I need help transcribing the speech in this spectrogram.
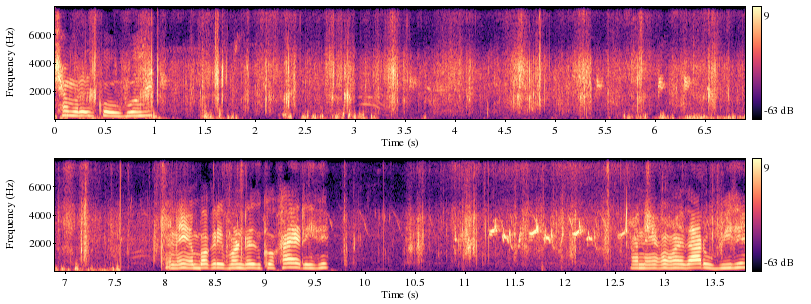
છમ રજકો ઊભો છે. અને બકરી પણ રજકો ખાઈ રહી છે. અને દાર ઊભી છે.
